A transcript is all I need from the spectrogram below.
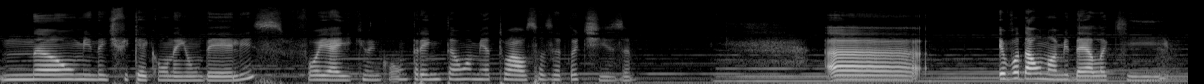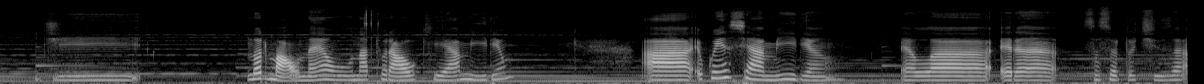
não me identifiquei com nenhum deles. Foi aí que eu encontrei então a minha atual sacerdotisa. Uh, eu vou dar o nome dela aqui de normal, né? O natural, que é a Miriam. Uh, eu conheci a Miriam, ela era sacerdotisa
